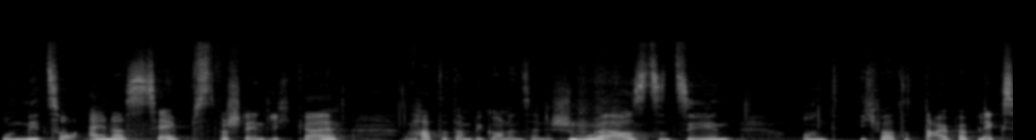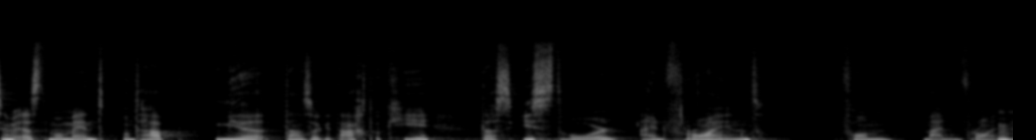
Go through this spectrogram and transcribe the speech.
Und mit so einer Selbstverständlichkeit hat er dann begonnen, seine Schuhe auszuziehen. Und ich war total perplex im ersten Moment und habe mir dann so gedacht, okay, das ist wohl ein Freund von meinem Freund,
